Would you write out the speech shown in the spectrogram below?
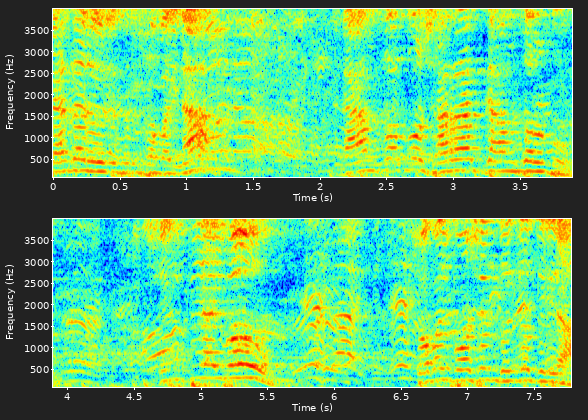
বেজার হয়ে গেছেন সবাই, না? গান চলবো, সারা রাত গান চলবো। শিল্পী আইবো? সবাই বসেন ধৈর্য ধরিয়া।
